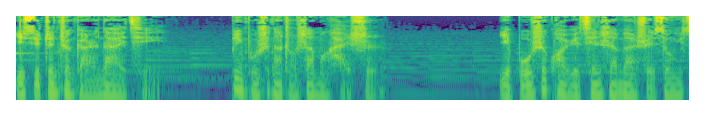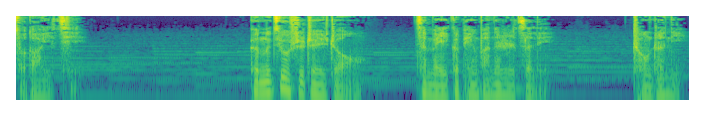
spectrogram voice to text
也许真正感人的爱情，并不是那种山盟海誓，也不是跨越千山万水终于走到一起，可能就是这种，在每一个平凡的日子里。宠着你，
